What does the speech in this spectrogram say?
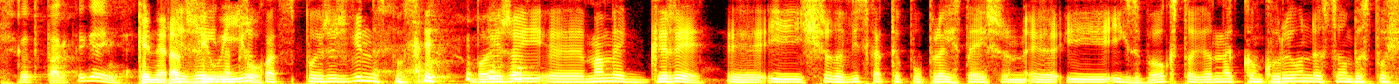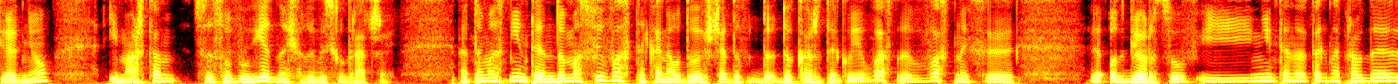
Wśród party games. Generacji jeżeli Wii U. na przykład spojrzysz w inny sposób, bo jeżeli y, mamy gry y, i środowiska typu PlayStation y, i Xbox, to jednak konkurują one ze sobą bezpośrednio i masz tam w cudzysłowie jedno środowisko graczy. Natomiast Nintendo ma swój własny kanał dojścia do, do, do każdego i włas, własnych y, y, odbiorców i Nintendo tak naprawdę y,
